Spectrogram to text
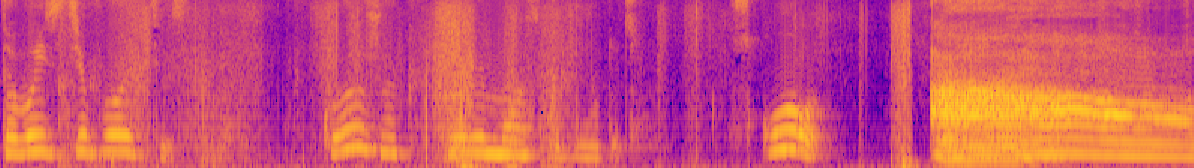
Та ви здівайтесь. Коли ж нові маски будуть? Скоро? А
